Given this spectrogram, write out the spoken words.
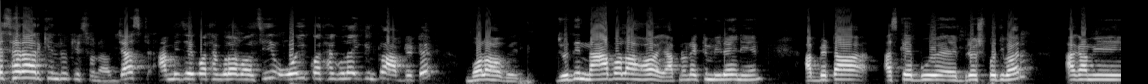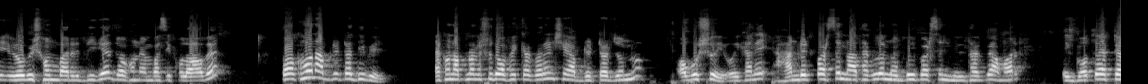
এছাড়া আর কিন্তু কিছু না। জাস্ট আমি যে কথাগুলো বলছি, ওই কথাগুলাই কিন্তু আপডেটে বলা হবে। যদি না বলা হয়, আপনারা একটু মিলিয়ে নিন। আপডেটটা আজকে বৃহস্পতিবার, আগামী রবি সোমবারের দিকে যখন এম্বাসি খোলা হবে, তখন আপডেটটা দিবে। এখন আপনারা শুধু অপেক্ষা করেন সেই আপডেটটার জন্য। অবশ্যই, ওইখানে হান্ড্রেড পার্সেন্ট না থাকলে নব্বই পার্সেন্ট মিল থাকবে। আমার এই গত একটা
